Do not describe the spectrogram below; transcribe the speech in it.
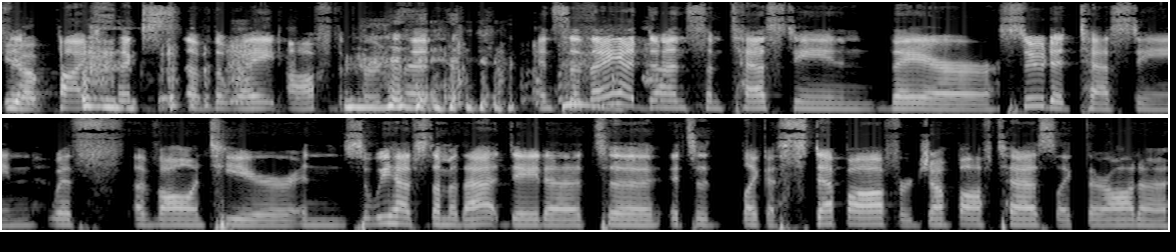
Yep. five sixths of the weight off the person. and so they had done some testing there, suited testing with a volunteer. And so we have some of that data to, it's a, like a step off or jump off test. Like they're on a,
